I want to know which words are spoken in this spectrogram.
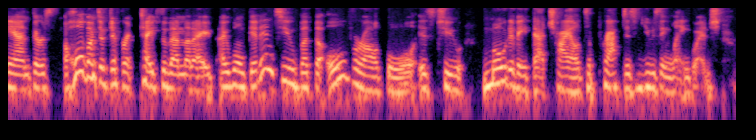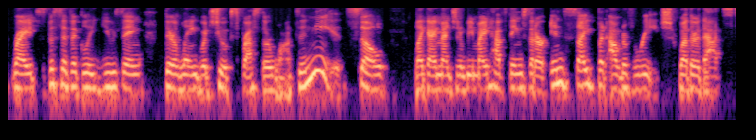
and there's a whole bunch of different types of them that I, I won't get into, but the overall goal is to motivate that child to practice using language, right? Specifically using their language to express their wants and needs. So like I mentioned, we might have things that are in sight but out of reach, whether that's,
